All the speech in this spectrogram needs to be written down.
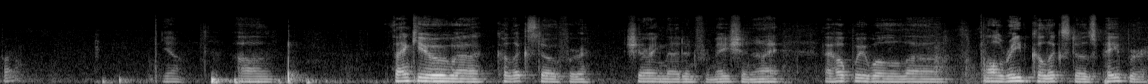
fine? Yeah. Um, Thank you, uh, Calixto, for sharing that information. And I, I hope we will uh, all read Calixto's paper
